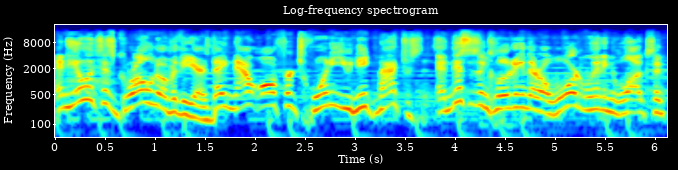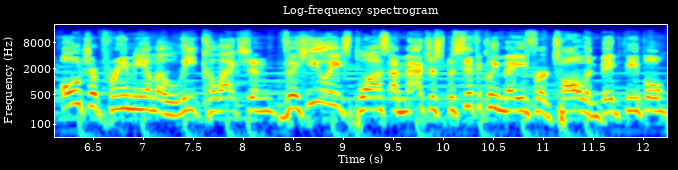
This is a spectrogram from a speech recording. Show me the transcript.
And Helix has grown over the years. They now offer 20 unique mattresses. And this is including their award-winning Lux and Ultra Premium Elite collection, the Helix Plus, a mattress specifically made for tall and big people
